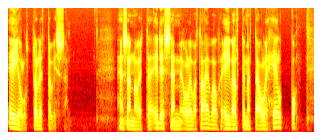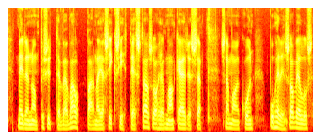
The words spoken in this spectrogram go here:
ei ollut todettavissa. Hän sanoi, että edessämme oleva taival ei välttämättä ole helppo. Meidän on pysyttävä valppaana ja siksi testausohjelma on käytössä, samoin kuin puhelinsovellus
